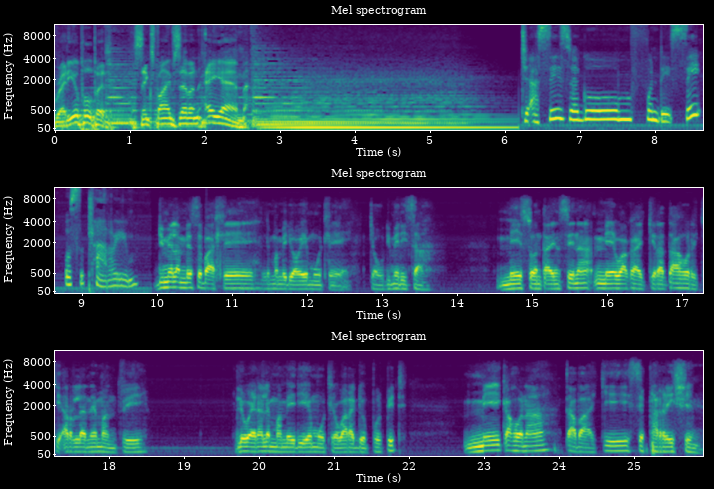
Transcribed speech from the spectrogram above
Radio Pulpit 657 AM asizwe kumfundisi usihlari. Dumela mme sebahle le mamedi wa emotle ke o dumedisa. Mme sontageng sena mme wa ka ke rata gore ke arolane mantswe le wena le mamedi e motle wa radio pulpit. Mme ka gona taba ke separation.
